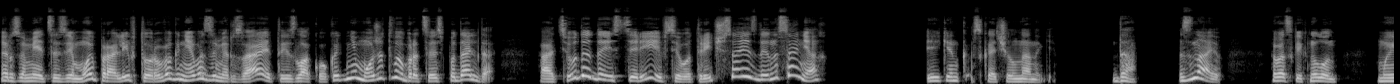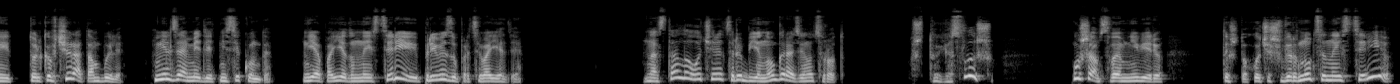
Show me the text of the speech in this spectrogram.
Разумеется, зимой пролив Торова гнева замерзает, и злококоть не может выбраться из-подо льда. Отсюда до истерии всего три часа езды на санях. Икинг вскочил на ноги. «Да, знаю», — воскликнул он. «Мы только вчера там были. Нельзя медлить ни секунды. Я поеду на истерию и привезу противоядие». Настала очередь рыбьянога разинуть рот. «Что я слышу? Ушам своим не верю. Ты что, хочешь вернуться на истерию?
